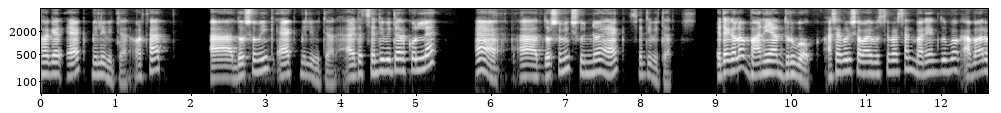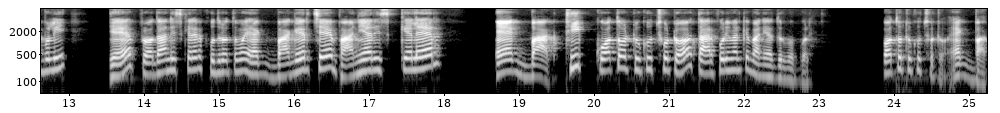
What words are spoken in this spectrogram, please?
ভাগের এক মিলিমিটার, অর্থাৎ দশমিক এক মিলিমিটার। এটা সেন্টিমিটার করলে হ্যাঁ দশমিক শূন্য এক সেন্টিমিটার। এটা গেল বানিয়ার ধ্রুবক। আশা করি সবাই বুঝতে পারছেন বানিয়ার ধ্রুবক। আবার বলি যে, প্রধান স্কেলের ক্ষুদ্রতম এক বাঘের চেয়ে বানিয়ার স্কেলের এক বাঘ। ঠিক কতটুকু ছোট, তার পরিমাণকে বানিয়ার দুর্ভোগ বলে। কতটুকু ছোট? এক বাঘ।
